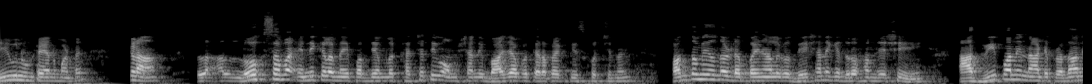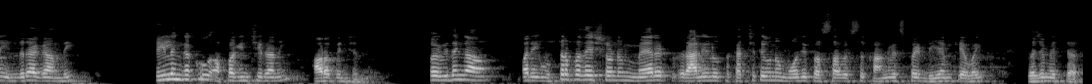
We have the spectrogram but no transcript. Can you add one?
దీవులు ఉంటాయన్నమాట. ఇక్కడ లోక్సభ ఎన్నికల నేపథ్యంలో ఖచ్చితీవ అంశాన్ని భాజపా తెరపైకి తీసుకొచ్చిందని పంతొమ్మిది వందల డెబ్బై నాలుగు దేశానికి ద్రోహం చేసి ఆ ద్వీపాన్ని నాటి ప్రధాని ఇందిరాగాంధీ శ్రీలంకకు అప్పగించిరని ఆరోపించింది. సో ఈ విధంగా మరి ఉత్తరప్రదేశ్లోని మేరట్ ర్యాలీలు కచ్చతీవును మోదీ ప్రస్తావిస్తూ కాంగ్రెస్పై డిఎంకేవై ధ్వజమెత్తారు.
